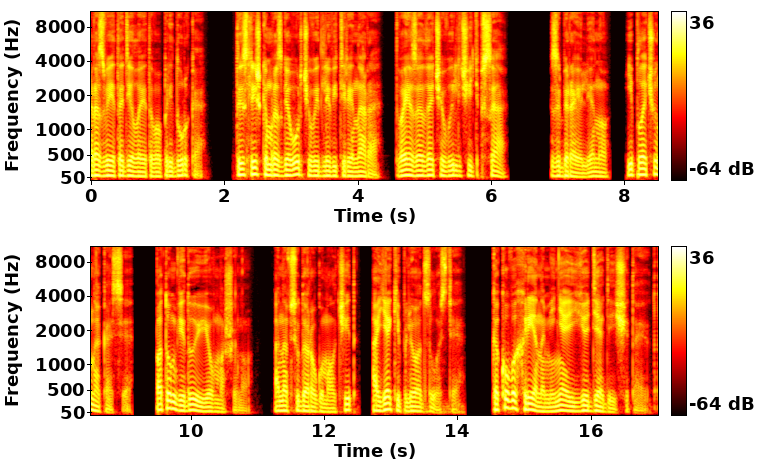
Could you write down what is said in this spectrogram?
разве это дело этого придурка? Ты слишком разговорчивый для ветеринара. Твоя задача вылечить пса. Забираю Лену и плачу на кассе. Потом веду ее в машину. Она всю дорогу молчит, а я киплю от злости. Какого хрена меня ее дядей считают?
